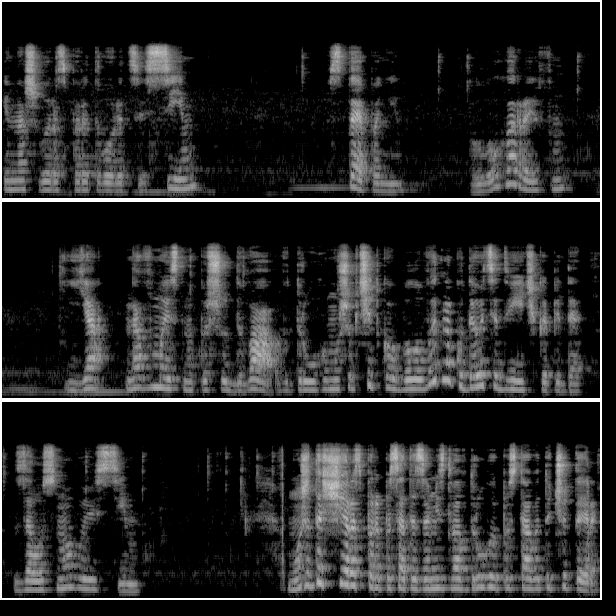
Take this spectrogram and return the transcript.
І наш вираз перетвориться 7 в степені логарифм. Я навмисно пишу 2 в другому, щоб чітко було видно, куди оця двієчка піде за основою 7. Можете ще раз переписати замість 2 в другу і поставити 4.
